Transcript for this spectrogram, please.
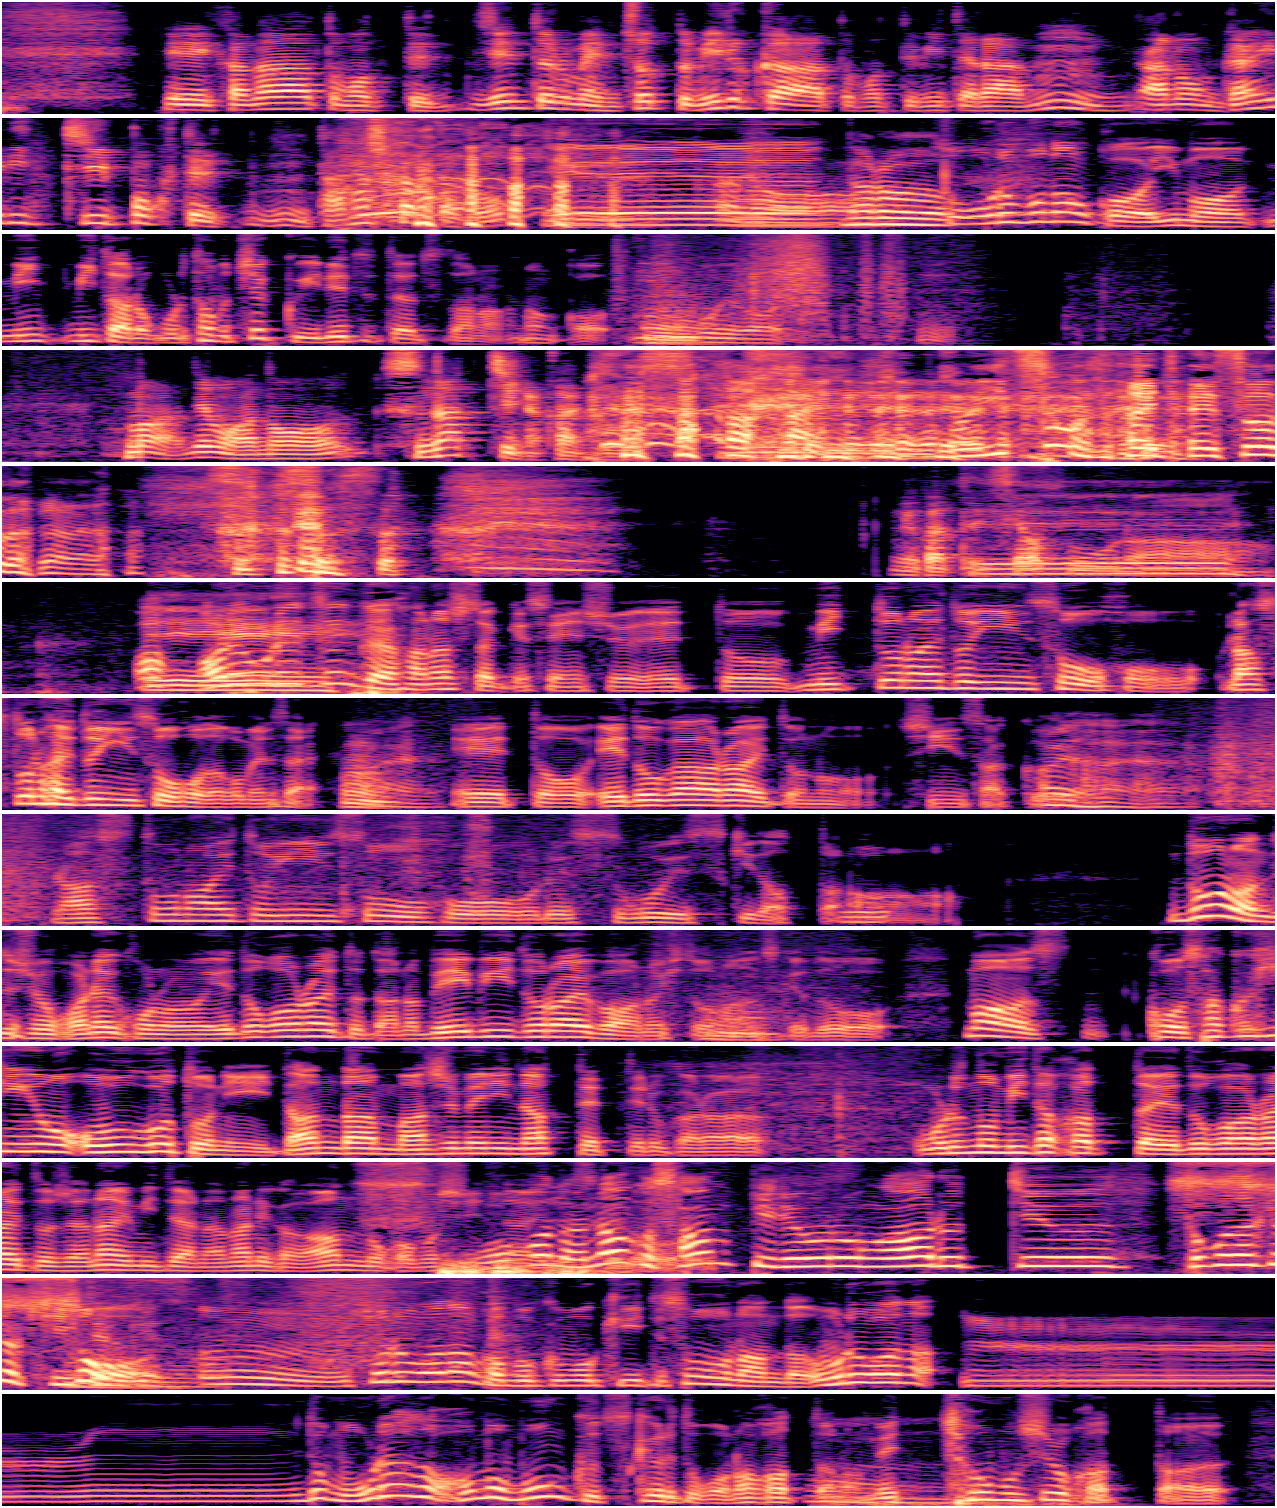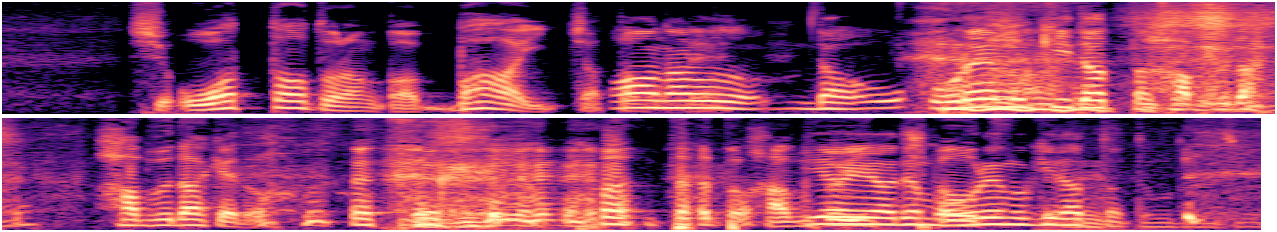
えーかなと思って、ジェントルメンちょっと見るかと思って見たら、うん、あの、ガイリッチーっぽくて、うん、楽しかったぞっていう。なるほど。俺もなんか今見見たらこれ多分チェック入れてたやつだな。なんか見覚えがある。まあでもあの、スナッチな感じです。もういつも大体そうだからな。そうそうそう。よかったですよ。そうなあ、えーあれ俺前回話したっけ先週？えっと、ミッドナイト・イン・ソーホー。ラストナイト・イン・ソーホーだ。ごめんなさい。うんはいえっと、エドガー・ライトの新作。はいはいはい。ラストナイト・イン・ソーホー俺すごい好きだったなおどうなんでしょうかねこのエドガー・ライトってあのベイビードライバーの人なんですけど、まあ、こう作品を追うごとにだんだん真面目になってってるから、俺の見たかったエドガー・ライトじゃないみたいな何かがあんのかもしれない。わかんない。なんか賛否両論があるっていうとこだけは聞いてるけそう。ど。うん。それはなんか僕も聞いて、そうなんだ。俺はな、うーん。でも俺はあんま文句つけるとこなかったな。うんめっちゃ面白かったし、終わった後なんかバー行っちゃったああ、なるほど。だからお俺向きだった ハブだ、ハブだけど。終わった後ハブいやいや、でも俺も向きだったってことですよ。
